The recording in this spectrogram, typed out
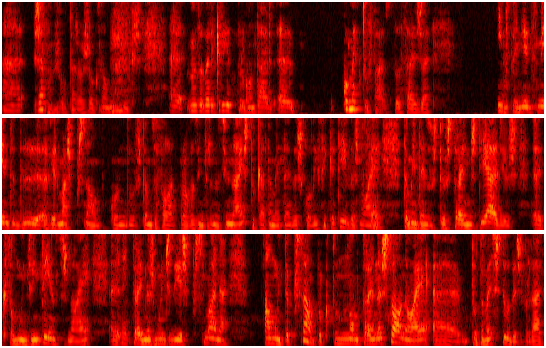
Uh, já vamos voltar aos Jogos Olímpicos, uh, mas agora queria te perguntar uh, como é que tu fazes? Ou seja, independentemente de haver mais pressão quando estamos a falar de provas internacionais, tu cá também tens as qualificativas, não é? Também tens os teus treinos diários, uh, que são muito intensos, não é? Uh, treinas muitos dias por semana. Há muita pressão, porque tu não treinas só, não é? Uh, tu também estudas, verdade?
